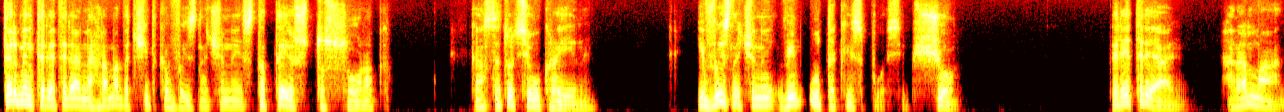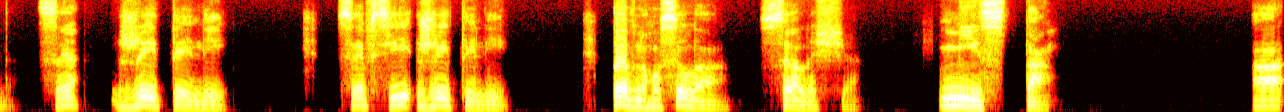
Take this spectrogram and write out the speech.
Термін територіальна громада чітко визначений статтею 140 Конституції України. І визначений він у такий спосіб, що територіальна громада це жителі, це всі жителі певного села, селища, міста, а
